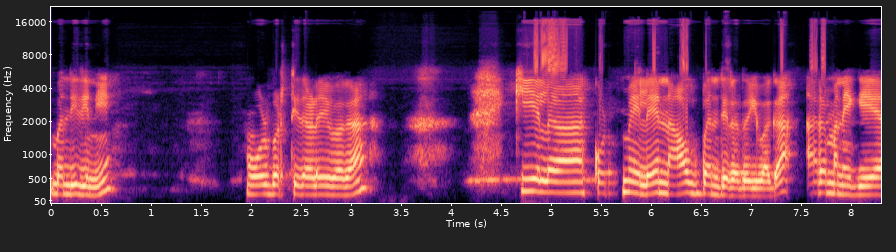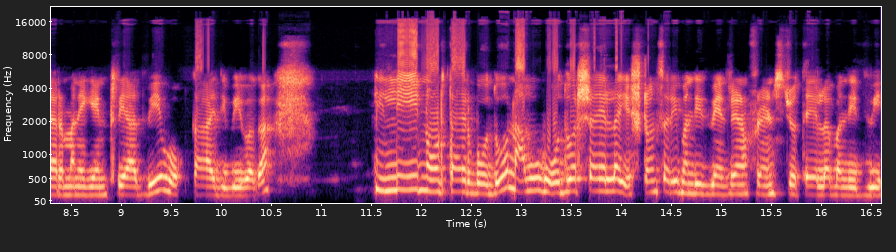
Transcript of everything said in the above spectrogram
ಬಂದಿದ್ದೀನಿ. ಓಡ್ ಬರ್ತಿದ್ದಾಳೆ ಇವಾಗ. ಕೀ ಎಲ್ಲ ಕೊಟ್ಮೇಲೆ ನಾವು ಬಂದಿರೋದು ಇವಾಗ. ಅರಮನೆಗೆ ಅರಮನೆಗೆ ಎಂಟ್ರಿ ಆದ್ವಿ, ಹೋಗ್ತಾ ಇದೀವಿ ಇವಾಗ. ಇಲ್ಲಿ ನೋಡ್ತಾ ಇರ್ಬೋದು, ನಾವು ಹೋದ್ ವರ್ಷ ಎಲ್ಲ ಎಷ್ಟೊಂದ್ ಸರಿ ಬಂದಿದ್ವಿ ಅಂದ್ರೆ ನಮ್ಮ ಫ್ರೆಂಡ್ಸ್ ಜೊತೆ ಎಲ್ಲ ಬಂದಿದ್ವಿ.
